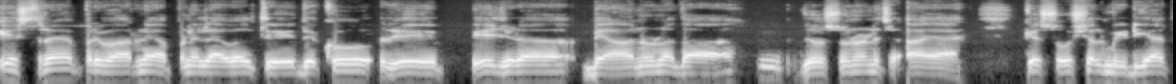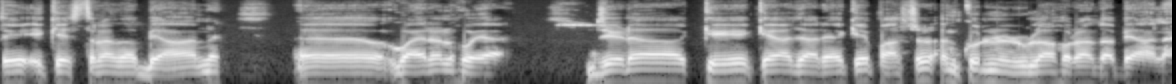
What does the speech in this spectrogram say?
ਇਸ ਤਰ੍ਹਾਂ ਪਰਿਵਾਰ ਨੇ ਆਪਣੇ ਲੈਵਲ ਤੇ ਦੇਖੋ ਇਹ ਇਹ ਜਿਹੜਾ ਬਿਆਨ ਉਹਨਾਂ ਦਾ ਜੋ ਸੁਣਨ ਚ ਆਇਆ ਹੈ ਕਿ ਸੋਸ਼ਲ ਮੀਡੀਆ ਤੇ ਇੱਕ ਇਸ ਤਰ੍ਹਾਂ ਦਾ ਬਿਆਨ ਵਾਇਰਲ ਹੋਇਆ ਜਿਹੜਾ ਕਿ ਕਿਹਾ ਜਾ ਰਿਹਾ ਕਿ ਪਾਸਟਰ ਅੰਕੁਰ ਨਰੂਲਾ ਹੋਰਾਂ ਦਾ ਬਿਆਨ ਹੈ।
